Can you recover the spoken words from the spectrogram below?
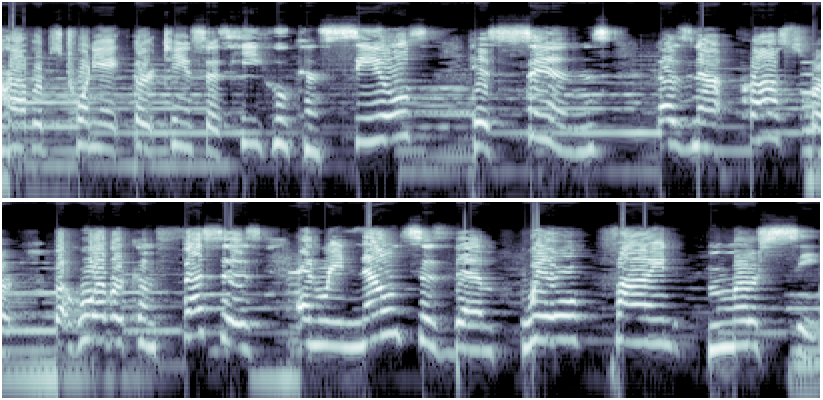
Proverbs 28:13 says, "He who conceals his sins does not prosper, but whoever confesses and renounces them will find mercy."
